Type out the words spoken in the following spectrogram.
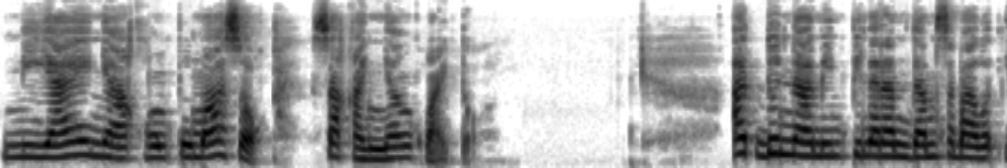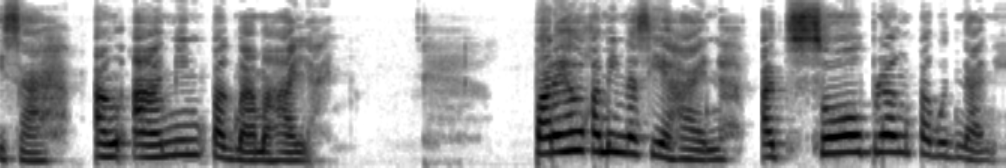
niyaya niya akong pumasok sa kanyang kwarto at doon namin pinaramdam sa bawat isa ang aming pagmamahalan. Pareho kaming nasiyahan at sobrang pagod namin.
